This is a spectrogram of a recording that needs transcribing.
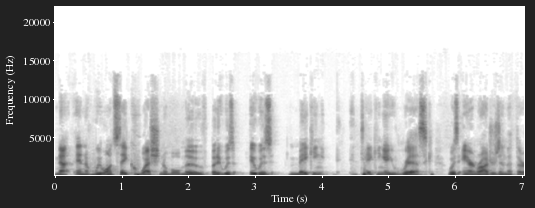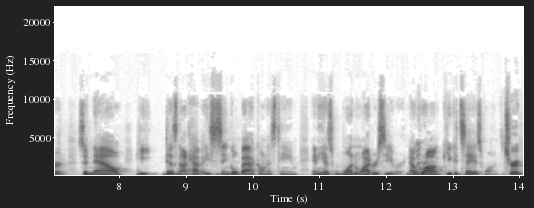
not, and we won't say questionable move, but it was it was making taking a risk was Aaron Rodgers in the third. So now he does not have a single back on his team, and he has one wide receiver. Now When- Gronk, you could say is one, True,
